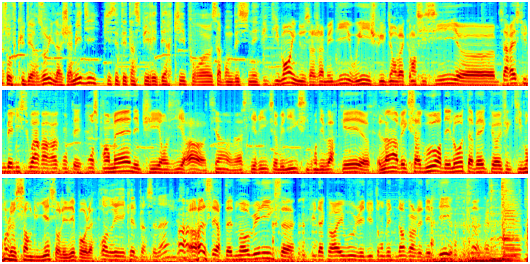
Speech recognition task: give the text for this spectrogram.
Sauf qu'Uderzo, il l'a jamais dit qu'il s'était inspiré d'Erki pour euh, sa bande dessinée. Effectivement, il nous a jamais dit oui, je suis venu en vacances ici. Euh, ça reste une belle histoire à raconter. On se promène et puis on se dit ah tiens, Astérix, Obélix, ils vont débarquer, euh, l'un avec sa gourde et l'autre avec euh, effectivement le sanglier sur les épaules. Vous prendriez quel personnage? Ah certainement Obélix. je suis d'accord avec vous, j'ai dû tomber dedans quand j'étais petit.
